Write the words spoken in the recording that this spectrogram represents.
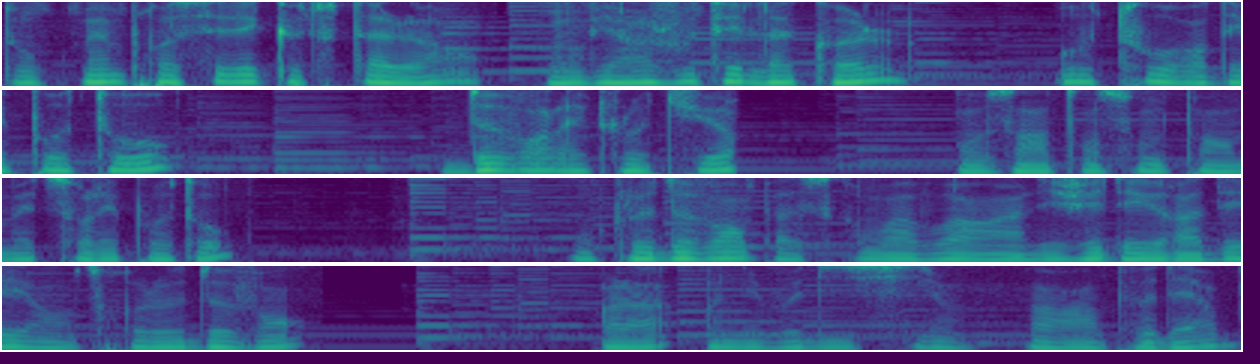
Donc même procédé que tout à l'heure, on vient ajouter de la colle autour des poteaux, devant la clôture, en faisant attention de ne pas en mettre sur les poteaux. Donc le devant parce qu'on va avoir un léger dégradé entre le devant, voilà, au niveau d'ici on avoir un peu d'herbe.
